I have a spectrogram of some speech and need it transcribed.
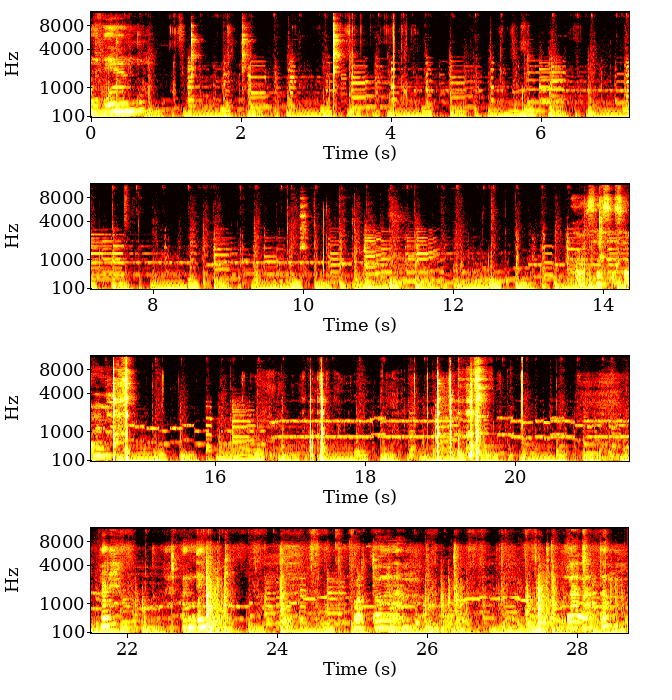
expandiendo. A ver si así se ve mejor. Vale, expandimos por toda la, la lata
